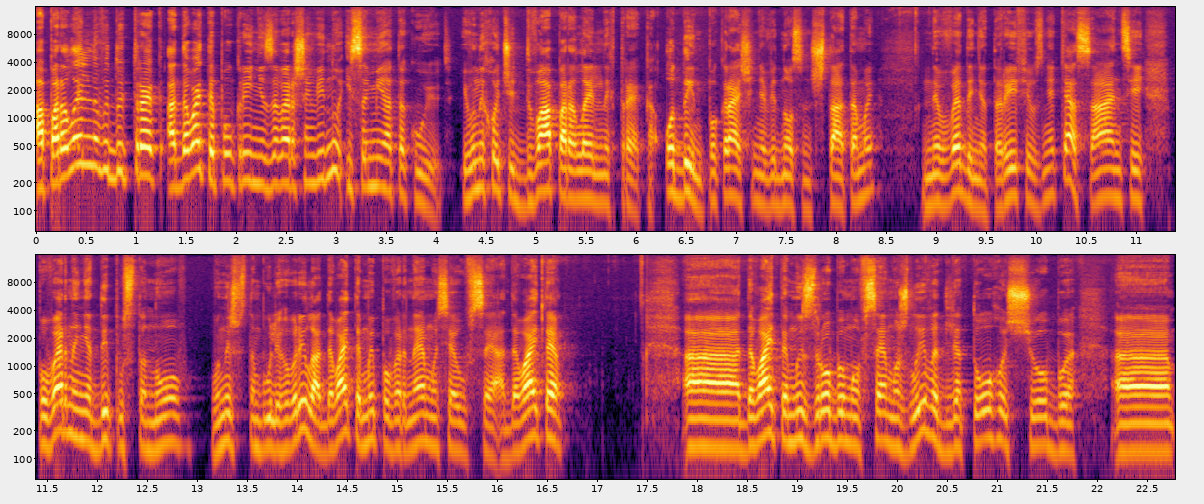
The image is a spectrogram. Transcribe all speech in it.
А паралельно ведуть трек: а давайте по Україні завершимо війну і самі атакують. І вони хочуть два паралельних трека: один покращення відносин з Штатами. Невведення тарифів, зняття санкцій, повернення дипустанов. Вони ж в Стамбулі говорили: а давайте ми повернемося у все. А давайте, давайте ми зробимо все можливе для того, щоб е,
